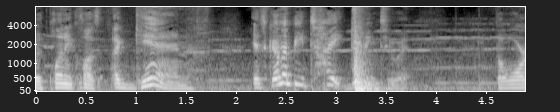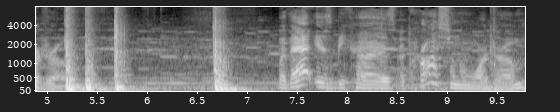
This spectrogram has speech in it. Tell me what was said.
with plenty of clothes. Again, it's gonna be tight getting to it, the wardrobe. But that is because across from the wardrobe,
